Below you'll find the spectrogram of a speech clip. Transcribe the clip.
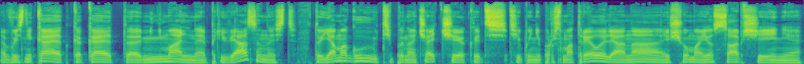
возникает какая-то минимальная привязанность, то я могу, типа, начать чекать, типа, не просмотрела ли она еще мое сообщение.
